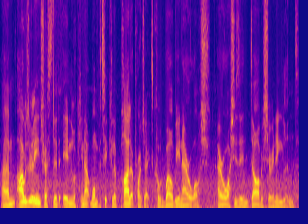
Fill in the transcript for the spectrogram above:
Um, I was really interested in looking at one particular pilot project called Wellbeing Erewash. Erewash is in Derbyshire in England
